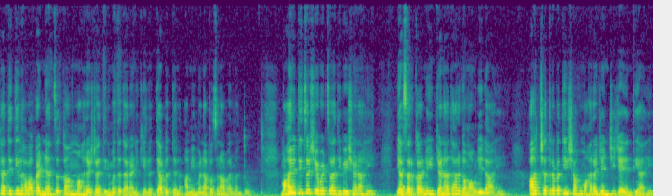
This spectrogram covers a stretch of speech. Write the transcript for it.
छातीतील हवा काढण्याचं काम महाराष्ट्रातील मतदारांनी केलं त्याबद्दल आम्ही मनापासून आभार मानतो. महायुतीचं शेवटचं अधिवेशन आहे या सरकारने जनाधार गमावलेला आहे. आज छत्रपती शाहू महाराजांची जयंती आहे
